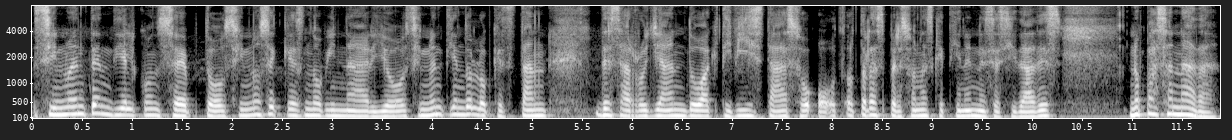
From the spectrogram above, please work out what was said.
si no entendí el concepto, si no sé qué es no binario, si no entiendo lo que están desarrollando activistas o, o otras personas que tienen necesidades, no pasa nada.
